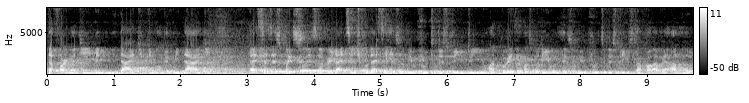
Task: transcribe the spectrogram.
da forma de benignidade, de longanimidade. Essas expressões, na verdade, se a gente pudesse resumir o fruto do Espírito em uma coisa, nós poderíamos resumir o fruto do Espírito na palavra amor.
